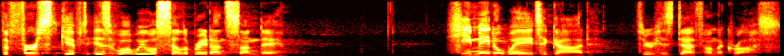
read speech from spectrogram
The first gift is what we will celebrate on Sunday. He made a way to God through his death on the cross.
